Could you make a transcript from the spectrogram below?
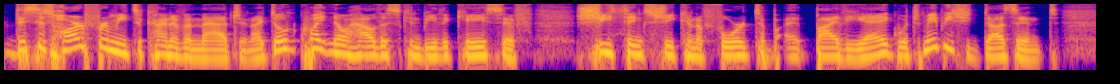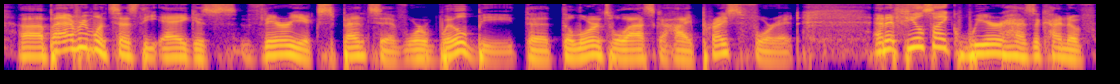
this is hard for me to kind of imagine. I don't quite know how this can be the case if she thinks she can afford to buy, buy the egg, which maybe she doesn't. Uh, but everyone says the egg is very expensive or will be. That the Lawrence will ask a high price for it. And it feels like Weer has a kind of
